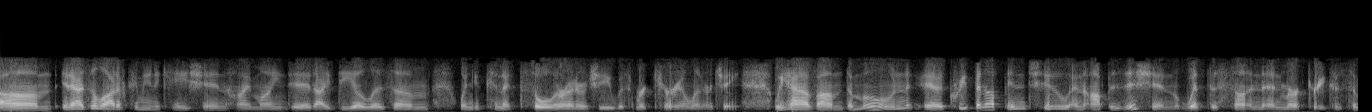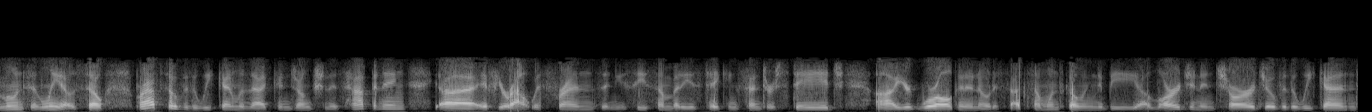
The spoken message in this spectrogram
Um, it adds a lot of communication, high-minded, idealism when you connect solar energy with mercurial energy. We have um, the moon uh, creeping up into an opposition with the sun and Mercury because the moon's in Leo. So perhaps over the weekend when that conjunction is happening, uh, if you're out with friends and you see somebody is taking center stage, uh, you're, we're all going to notice that. Someone's going to be uh, large and in charge over the weekend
